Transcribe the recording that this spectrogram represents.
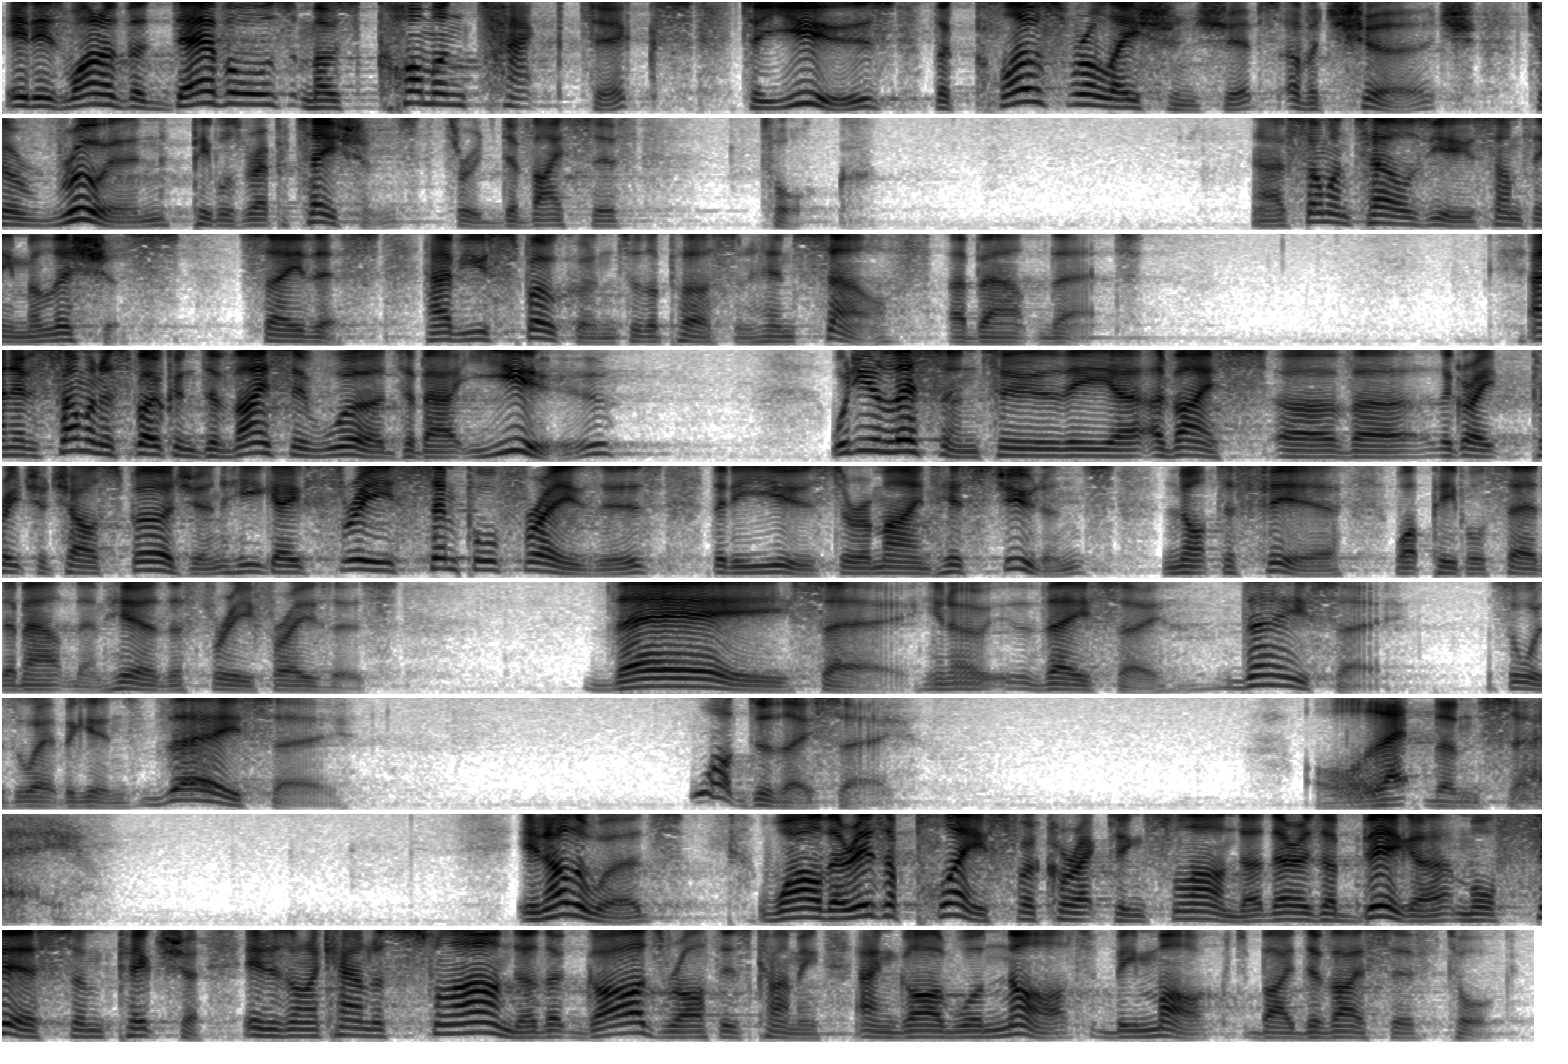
It is one of the devil's most common tactics to use the close relationships of a church to ruin people's reputations through divisive talk. Now, if someone tells you something malicious, say this Have you spoken to the person himself about that? And if someone has spoken divisive words about you, would you listen to the uh, advice of uh, the great preacher Charles Spurgeon? He gave three simple phrases that he used to remind his students not to fear what people said about them. Here are the three phrases. They say, you know, they say, they say. That's always the way it begins. They say. What do they say? Let them say. In other words, while there is a place for correcting slander, there is a bigger, more fearsome picture. It is on account of slander that God's wrath is coming, and God will not be mocked by divisive talk.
